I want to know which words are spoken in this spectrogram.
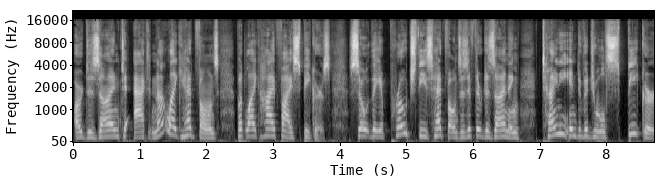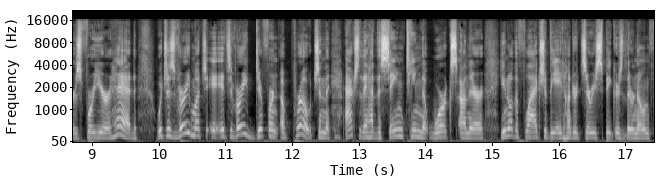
are designed to act not like headphones, but like hi-fi speakers. So they approach these headphones as if they're designing tiny individual speakers for your head, which is very much it's a very different approach. And they, actually, they have the same team that works on their, you know, the flagship, the 800 series speakers that they're known for.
